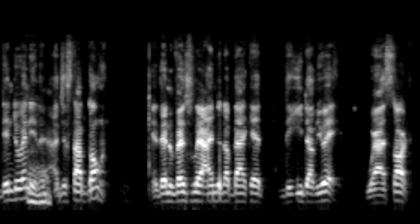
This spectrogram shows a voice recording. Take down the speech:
didn't do any mm-hmm. of that. I just stopped going. And then eventually I ended up back at the EWA where I started.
